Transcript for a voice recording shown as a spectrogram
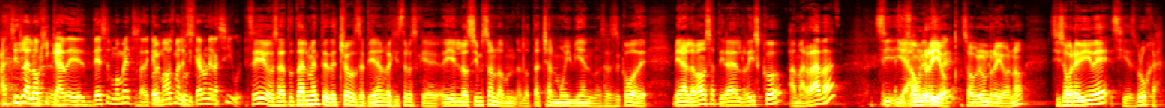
así es la lógica de, de ese momento. O sea, de que el mouse maleficaron era así, güey. Sí, o sea, totalmente. De hecho, se tienen registros que. Y los Simpsons lo, lo tachan muy bien. O sea, es como de. Mira, la vamos a tirar al risco amarrada sí, y a un río. Sobre un río, ¿no? Si sobrevive, si es bruja.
